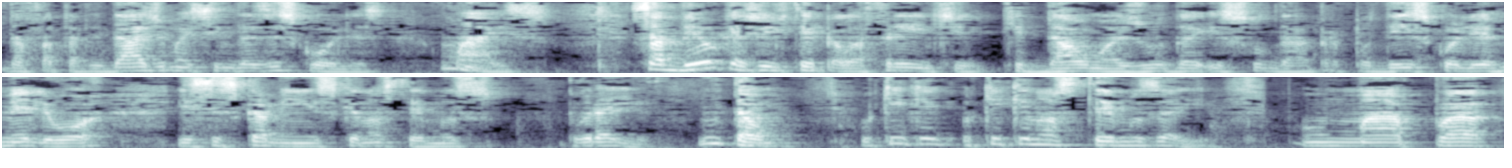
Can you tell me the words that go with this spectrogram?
da fatalidade, mas sim das escolhas. Mas saber o que a gente tem pela frente, que dá uma ajuda, isso dá para poder escolher melhor esses caminhos que nós temos por aí. Então, o que, que, o que, que nós temos aí? Um mapa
